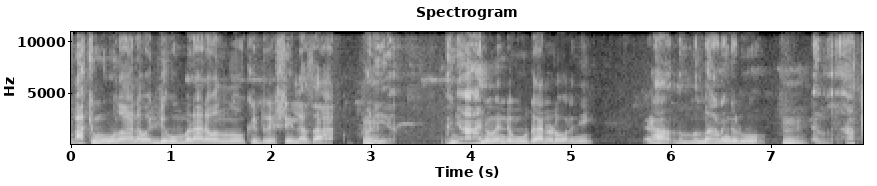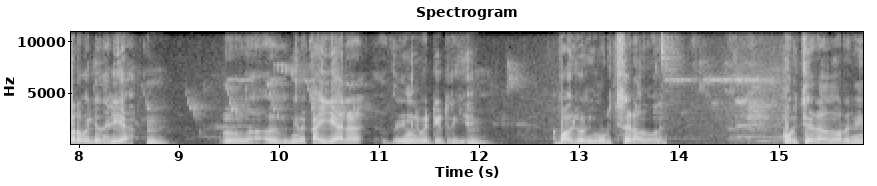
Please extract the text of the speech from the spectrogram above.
ബാക്കി മൂന്നാന വലിയ കുമ്പനാന വന്ന് നോക്കിയിട്ട് രക്ഷയില്ലാത്ത പണിയാണ് അപ്പം ഞാനും എന്റെ കൂട്ടുകാരനോട് പറഞ്ഞ് എടാ നമ്മൾ നാണം കെടുവോ. അത്ര വലിയ തടിയാ. അത് ഇങ്ങനെ കയ്യാല ഇങ്ങനെ വെട്ടിയിട്ടിരിക്കുക അപ്പോൾ അവർ പറഞ്ഞ് മുറിച്ചു തരാമെന്ന് പറഞ്ഞു. മുറിച്ചു തരാമെന്ന് പറഞ്ഞ്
